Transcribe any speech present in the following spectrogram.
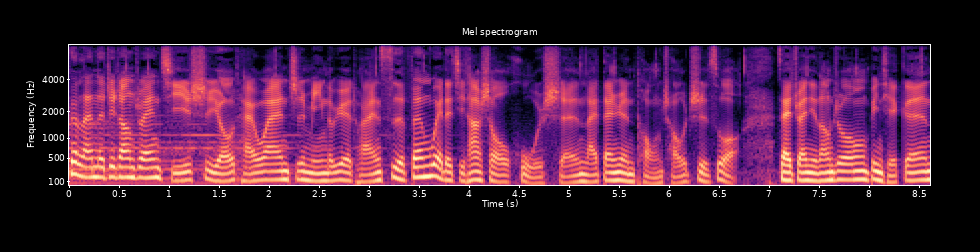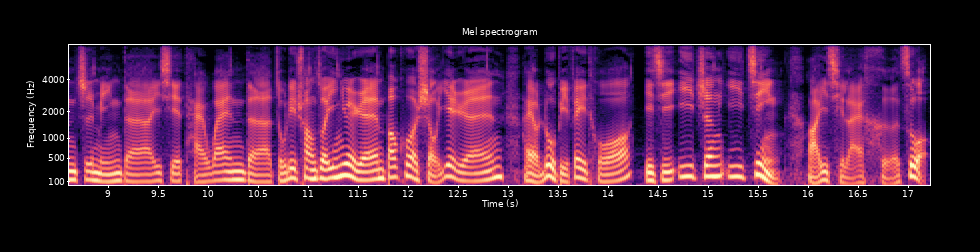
克兰的这张专辑是由台湾知名的乐团四分卫的吉他手虎神来担任统筹制作，在专辑当中，并且跟知名的一些台湾的独立创作音乐人，包括守夜人、还有路比费陀以及一真一静啊，一起来合作。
